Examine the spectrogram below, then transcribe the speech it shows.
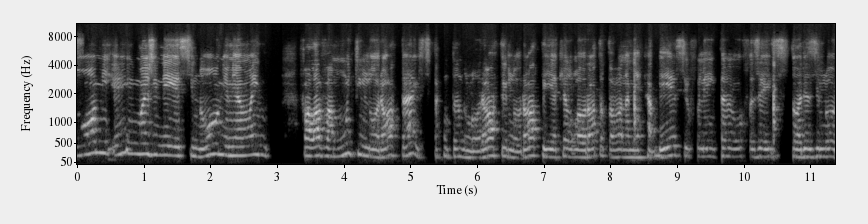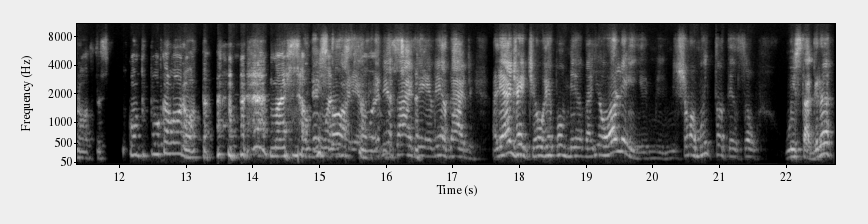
Nome, eu imaginei esse nome, a minha mãe falava muito em lorota, ah, você está contando lorota e lorota, e aquela lorota estava na minha cabeça, e eu falei, então eu vou fazer histórias de lorotas. Conto pouca lorota, mas algumas história. histórias. É verdade, é verdade. Aliás, gente, eu recomendo aí, olhem, me chama muito a atenção o Instagram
